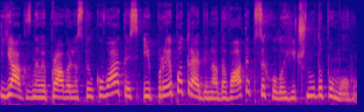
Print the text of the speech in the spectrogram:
як з ними правильно спілкуватись і при потребі надавати психологічну допомогу.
